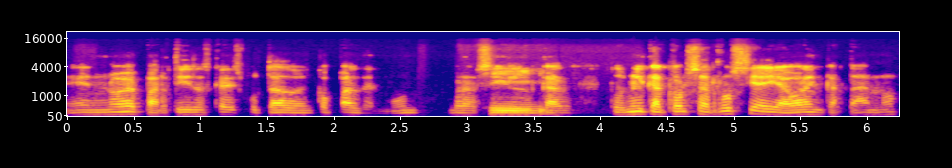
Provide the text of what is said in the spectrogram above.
en nueve partidos que ha disputado en Copas del Mundo. Brasil, 2014 Rusia y ahora en Qatar, ¿no?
